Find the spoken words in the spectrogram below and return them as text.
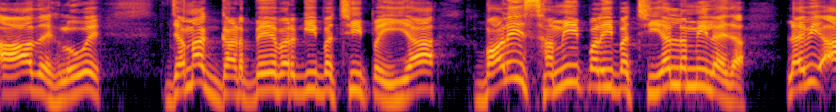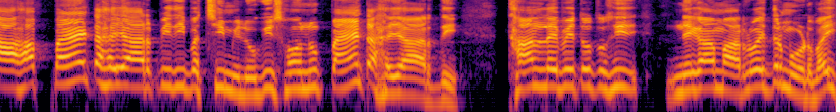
ਆਹ ਦੇਖ ਲਓ ਓਏ ਜਮਾ ਗੜਬੇ ਵਰਗੀ ਬੱਚੀ ਪਈ ਆ ਬਾਲੀ ਸਮੀ ਪਲੀ ਬੱਚੀ ਆ ਲੰਮੀ ਲੈ ਜਾ। ਲੈ ਵੀ ਆਹ 65000 ਰੁਪਏ ਦੀ ਬੱਚੀ ਮਿਲੂਗੀ ਤੁਹਾਨੂੰ 65000 ਦੀ। ਥਣ ਲੈਵੇ ਤੋਂ ਤੁਸੀਂ ਨਿਗਾਹ ਮਾਰ ਲਓ ਇੱਧਰ ਮੋੜ ਬਾਈ।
